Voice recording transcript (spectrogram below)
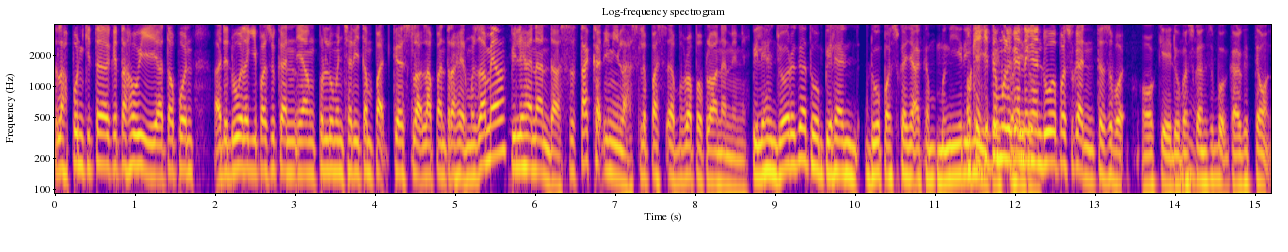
telah pun kita ketahui ataupun ada dua lagi pasukan yang perlu mencari tempat ke slot 8 terakhir. Muzamil, pilihan anda setakat inilah selepas uh, beberapa perlawanan ini. Pilihan juara ke atau pilihan dua pasukan yang akan mengiringi Okey, kita mulakan sekolah dengan itu? dua pasukan tersebut. Okey, dua pasukan tersebut kalau kita tengok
